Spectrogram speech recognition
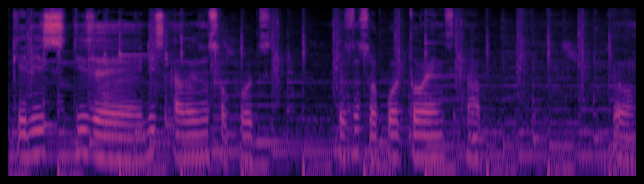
Okay, this this uh this app doesn't support doesn't support torrent app. So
